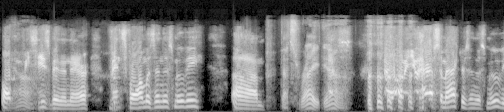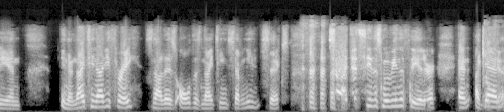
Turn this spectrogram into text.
all the movies he's been in there. Vince Vaughn was in this movie. Um, That's right. Yeah. Yes. I mean, you have some actors in this movie, and you know, 1993. It's not as old as 1976. so I did see this movie in the theater, and again, okay.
